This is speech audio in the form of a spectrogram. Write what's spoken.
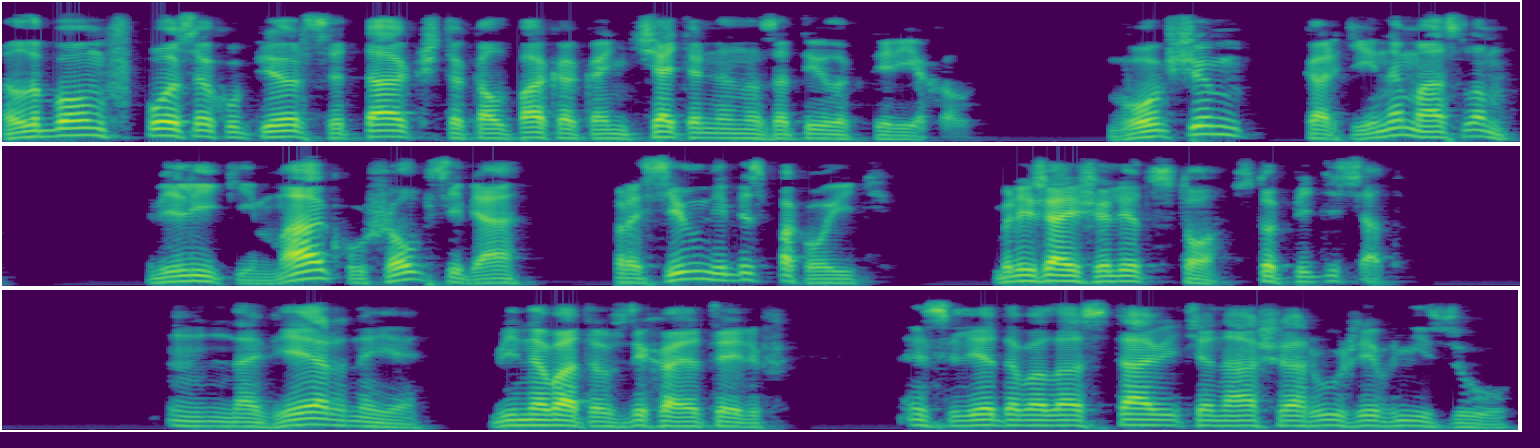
лбом в посох уперся так, что колпак окончательно на затылок переехал. В общем, картина маслом. Великий маг ушел в себя, просил не беспокоить. Ближайшие лет сто, сто пятьдесят. «Наверное», — виновато вздыхает эльф, — «следовало оставить наше оружие внизу,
